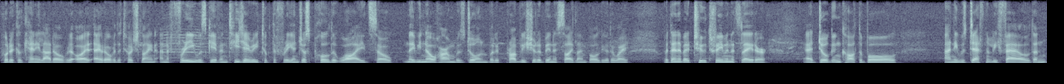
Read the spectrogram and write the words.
Put a Kilkenny lad over out over the touchline, and a free was given. TJ Reid took the free and just pulled it wide, so maybe no harm was done, but it probably should have been a sideline ball the other way. But then about two, three minutes later, uh, Duggan caught the ball and he was definitely fouled, and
